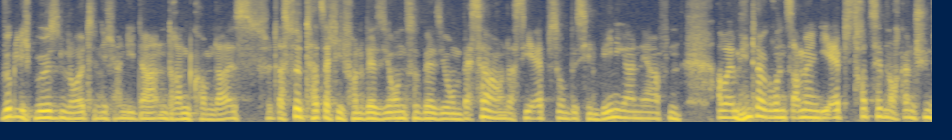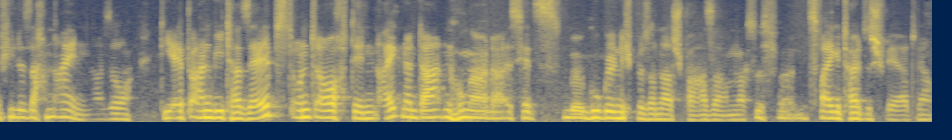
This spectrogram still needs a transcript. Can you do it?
wirklich bösen Leute nicht an die Daten drankommen. Da ist, das wird tatsächlich von Version zu Version besser und dass die Apps so ein bisschen weniger nerven. Aber im Hintergrund sammeln die Apps trotzdem noch ganz schön viele Sachen ein. Also die App-Anbieter selbst und auch den eigenen Datenhunger, da ist jetzt äh, Google nicht besonders sparsam. Das ist ein zweigeteiltes Schwert, ja.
